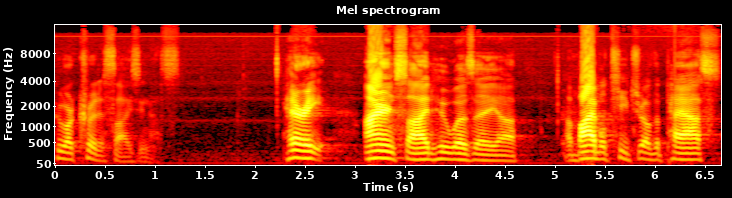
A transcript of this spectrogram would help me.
who are criticizing us. Harry Ironside, who was a, uh, a Bible teacher of the past,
